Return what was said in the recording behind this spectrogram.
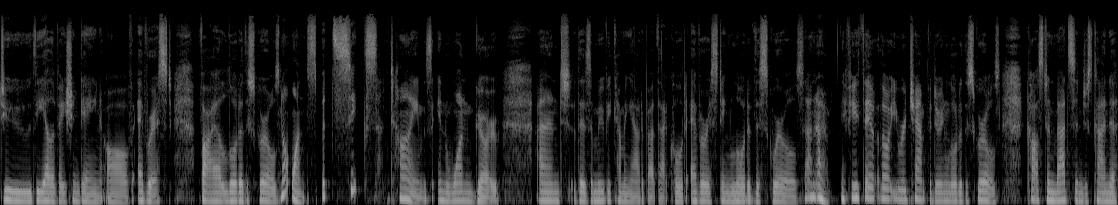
do the elevation gain of Everest via Lord of the Squirrels, not once, but six times in one go. And there's a movie coming out about that called Everesting Lord of the Squirrels. I know, if you th- thought you were a champ for doing Lord of the Squirrels, Carsten Madsen just kind of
